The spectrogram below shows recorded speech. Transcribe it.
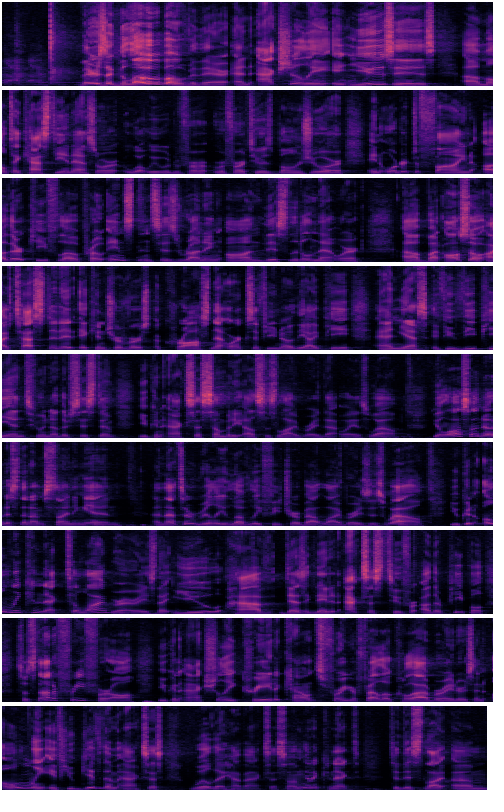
there's a globe over there, and actually it uses uh, multicast DNS, or what we would refer, refer, to as Bonjour, in order to find other Keyflow Pro instances running on this little network Uh, but also, I've tested it. It can traverse across networks if you know the IP. And yes, if you VPN to another system, you can access somebody else's library that way as well. You'll also notice that I'm signing in. And that's a really lovely feature about libraries as well. You can only connect to libraries that you have designated access to for other people. So it's not a free for all. You can actually create accounts for your fellow collaborators, and only if you give them access will they have access. So I'm going to connect to this. Um,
